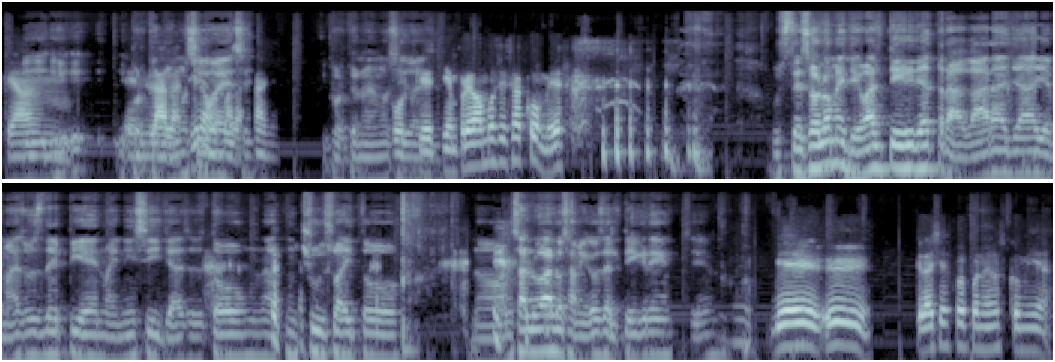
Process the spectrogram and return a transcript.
que han y- y- en la no Latina o? Malasaña. ¿Y por qué no hemos ido a Porque siempre vamos es a comer. Usted solo me lleva al tigre a tragar allá y además eso es de pie, no hay ni sillas, es todo una- un chuzo ahí todo. No, un saludo a los amigos del tigre. ¿sí? Bien, eh, gracias por ponernos comida.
